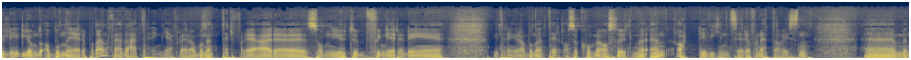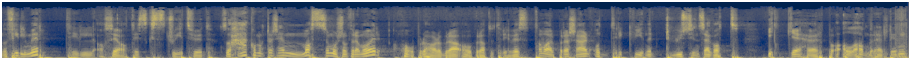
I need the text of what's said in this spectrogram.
Veldig hyggelig om du abonnerer på den, for der trenger jeg flere abonnenter. For det er uh, sånn YouTube fungerer. De, de trenger abonnenter. Og så kommer jeg også ut med en artig vinserie for Nettavisen eh, med noen filmer til asiatisk street food. Så her kommer det til å skje masse morsomt fremover. Håper du har det bra, håper at du trives. Ta vare på deg sjæl, og drikk viner du syns er godt. Ikke hør på alle andre hele tiden.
